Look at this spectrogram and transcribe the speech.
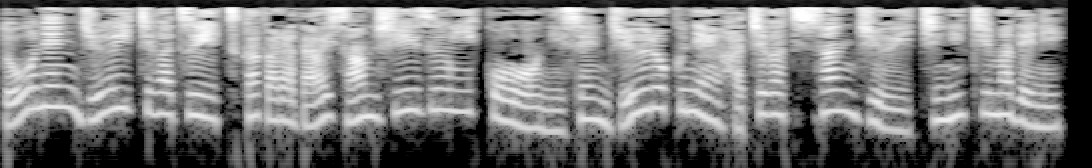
同年11月5日から第3シーズン以降を2016年8月31日までに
